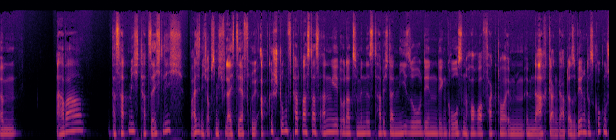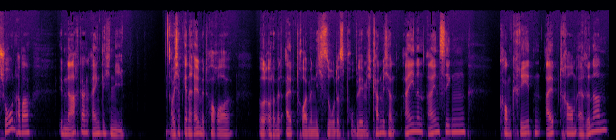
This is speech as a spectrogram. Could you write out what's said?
Ähm, aber das hat mich tatsächlich, weiß ich nicht, ob es mich vielleicht sehr früh abgestumpft hat, was das angeht, oder zumindest habe ich da nie so den, den großen Horrorfaktor im, im Nachgang gehabt. Also während des Guckens schon, aber im Nachgang eigentlich nie. Aber ich habe generell mit Horror oder, oder mit Albträumen nicht so das Problem. Ich kann mich an einen einzigen konkreten Albtraum erinnern,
